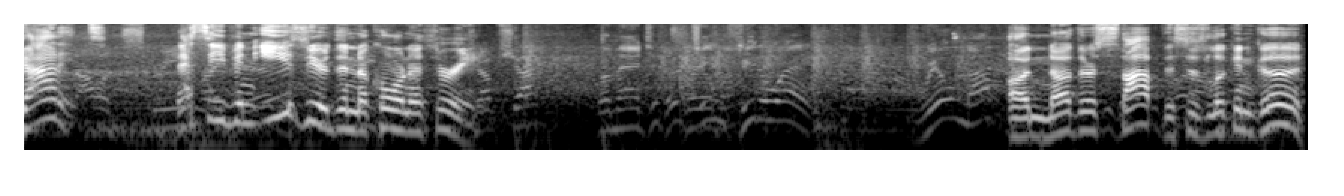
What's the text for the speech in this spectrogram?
got it. That's even easier than the corner three. The Magic 13 feet away. Will not Another stop. This is looking good.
